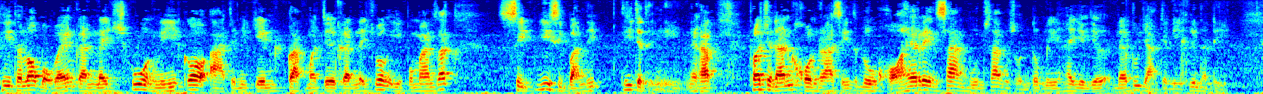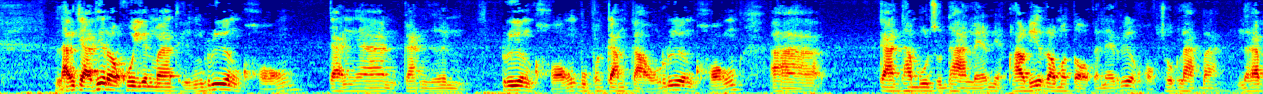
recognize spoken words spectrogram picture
ที่ทะเลาะเบาะแว้งกันในช่วงนี้ก็อาจจะมีเกณฑ์กลับมาเจอกันในช่วงอีกประมาณสัก10 20วันที่ที่จะถึงนี้นะครับ เพราะฉะนั้นคนราศีธนูขอให้เร่งสร้างบุญสร้างกุศลตรงนี้ให้เยอะๆ แล้วทุกอย่างจะดีขึ้นทันที หลังจากที่เราคุยกันมาถึงเรื่องของการงาน การเงิน เรื่องของบุพกรรมเก่า เรื่องของอา การทำบุญสุนทานแล้วเนี่ยคราวนี้เรามาต่อกันในเรื่องของโชคลาภบ้างนะครับ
